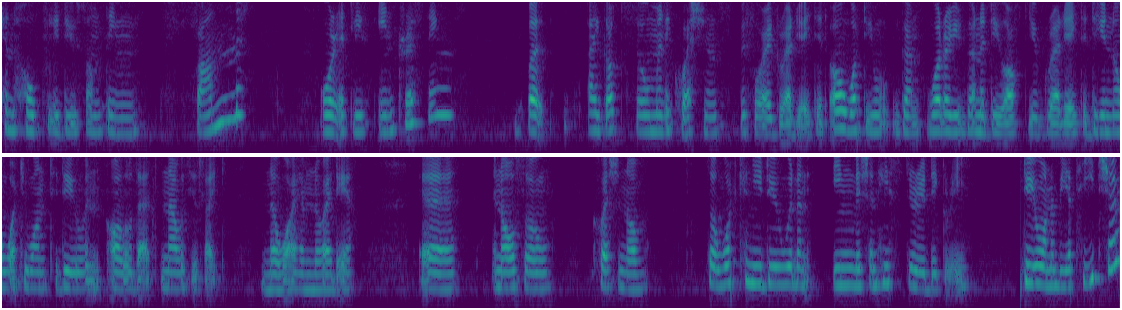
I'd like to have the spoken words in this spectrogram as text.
can hopefully do something fun or at least interesting. But I got so many questions before I graduated. Oh, what do you going what are you gonna do after you graduated? Do you know what you want to do and all of that? And I was just like, no, I have no idea. Uh, and also, question of, so what can you do with an English and history degree? Do you want to be a teacher?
